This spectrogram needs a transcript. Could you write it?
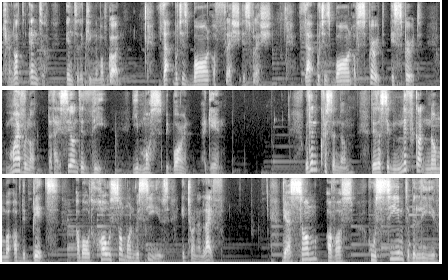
cannot enter into the kingdom of God. That which is born of flesh is flesh, that which is born of spirit is spirit. Marvel not that I say unto thee, Ye must be born again. Within Christendom, there's a significant number of debates about how someone receives eternal life. There are some of us who seem to believe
